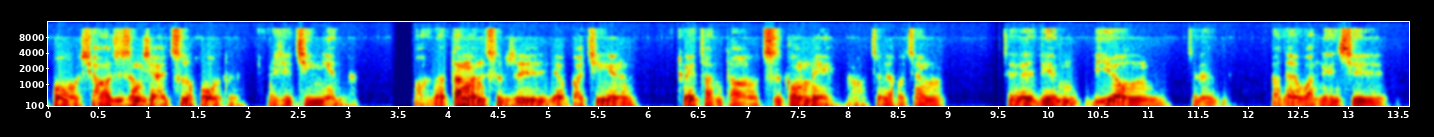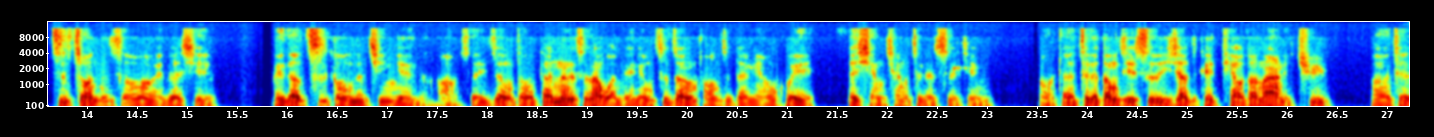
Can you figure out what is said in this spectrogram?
后小孩子生下来之后的那些经验了。哦，那当然是不是要把经验推展到子宫内啊？这个好像这个连李用这个他在晚年写自传的时候也在写回到子宫的经验了啊。所以这种东，但那个是他晚年用自传的方式在描绘，在想象这个事情。哦，但是这个东西是不是一下子可以跳到那里去啊？这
